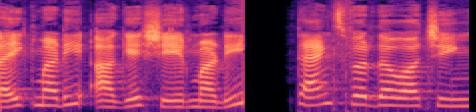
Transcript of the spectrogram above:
ಲೈಕ್ ಮಾಡಿ, ಹಾಗೆ ಶೇರ್ ಮಾಡಿ. ಥ್ಯಾಂಕ್ಸ್ ಫಾರ್ ದ ವಾಚಿಂಗ್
